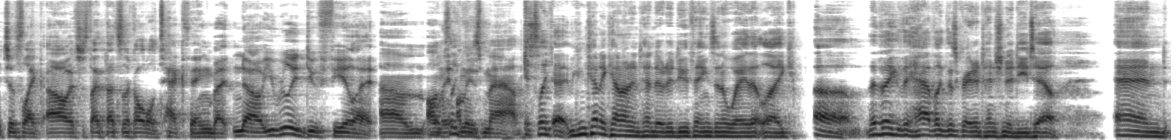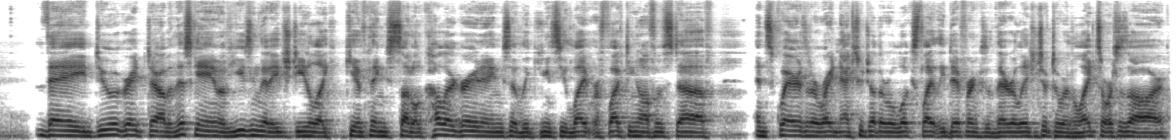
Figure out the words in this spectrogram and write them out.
it's just like oh, it's just like that's like a little tech thing, but no, you really do feel it um, on the, like on these maps. it's like uh, you can kind of count on Nintendo to do things in a way that like um that they, they have like this great attention to detail and they do a great job in this game of using that HD to like give things subtle color grading so like you can see light reflecting off of stuff and squares that are right next to each other will look slightly different because of their relationship to where the light sources are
